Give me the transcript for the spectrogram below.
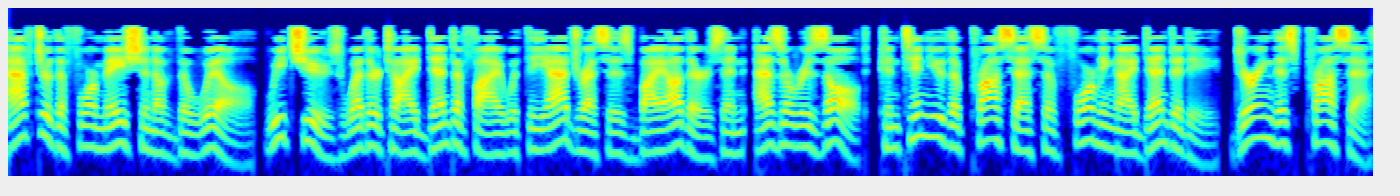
After the formation of the will, we choose whether to identify with the addresses by others and, as a result, continue the process of forming identity. During this process,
